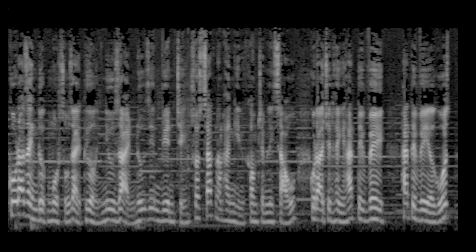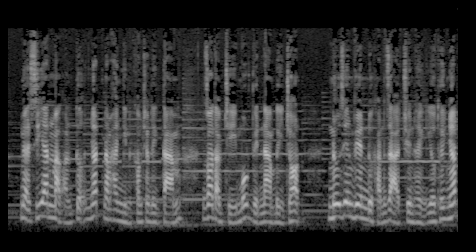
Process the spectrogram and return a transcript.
Cô đã giành được một số giải thưởng như giải nữ diễn viên chính xuất sắc năm 2006 của đài truyền hình HTV, HTV Awards, nghệ sĩ ăn mặc ấn tượng nhất năm 2008 do tạp chí Mốt Việt Nam bình chọn, nữ diễn viên được khán giả truyền hình yêu thích nhất.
